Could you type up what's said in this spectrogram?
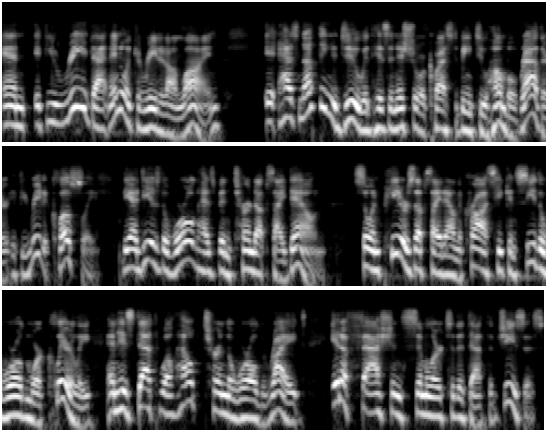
And if you read that, and anyone can read it online, it has nothing to do with his initial request to being too humble. Rather, if you read it closely, the idea is the world has been turned upside down. So when Peter's upside down the cross, he can see the world more clearly, and his death will help turn the world right in a fashion similar to the death of Jesus.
